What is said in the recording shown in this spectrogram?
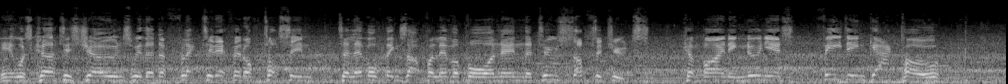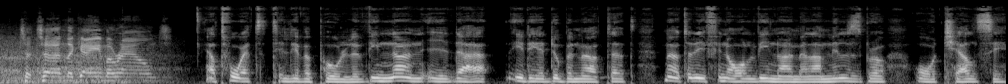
it was Curtis Jones with a deflected effort off Tossin to level things up for Liverpool, and then the two substitutes combining Nunez feeding Gakpo to turn the game around. Ja, 2-1 till Liverpool. Vinnaren i det, i det dubbelmötet möter i final vinnaren mellan Middlesbrough och Chelsea,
